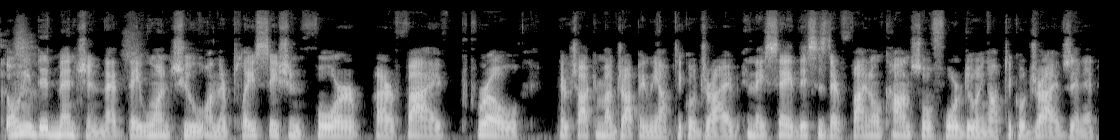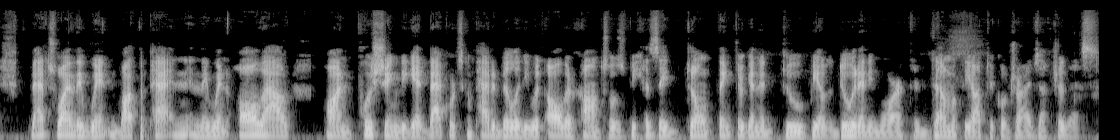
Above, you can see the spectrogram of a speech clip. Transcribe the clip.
Sony did mention that they want to on their PlayStation 4 or 5 Pro. They're talking about dropping the optical drive, and they say this is their final console for doing optical drives in it. That's why they went and bought the patent, and they went all out on pushing to get backwards compatibility with all their consoles because they don't think they're going to do be able to do it anymore. They're done with the optical drives after this.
